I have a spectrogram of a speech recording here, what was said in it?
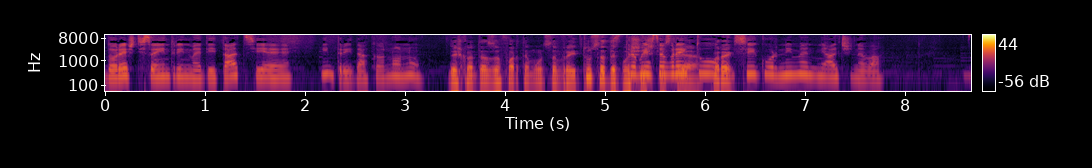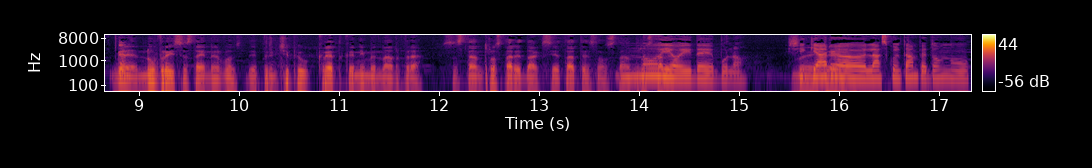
dorești să intri în meditație, intri, dacă nu, nu. Deci contează foarte mult să vrei tu să depășești Trebuie să chestia vrei aia. tu, Corect. sigur, nimeni altcineva. Bine, nu vrei să stai nervos. De principiu, cred că nimeni n-ar vrea să stea într-o stare de anxietate sau să stea într-o Nu stare... e o idee bună. Și Nu e chiar idee bună. uh, l-ascultam pe domnul uh,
